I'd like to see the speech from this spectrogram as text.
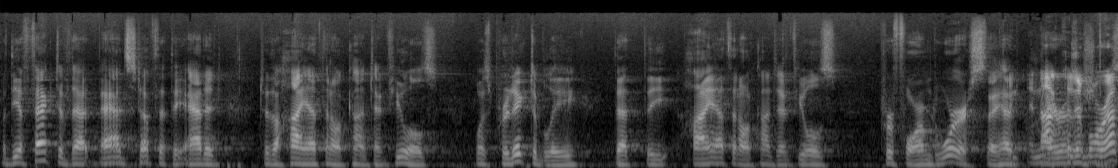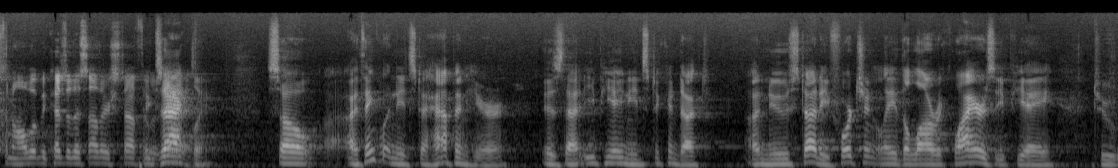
But the effect of that bad stuff that they added to the high ethanol content fuels was predictably that the high ethanol content fuels performed worse. They had And- And not because of more ethanol, but because of this other stuff that was added. Exactly. So I think what needs to happen here is that EPA needs to conduct a new study. Fortunately, the law requires EPA to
